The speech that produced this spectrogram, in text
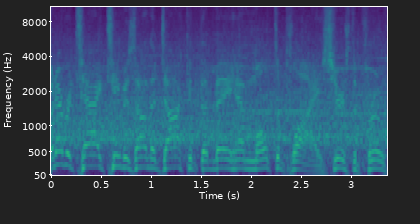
Whenever tag team is on the docket, the mayhem multiplies. Here's the proof.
